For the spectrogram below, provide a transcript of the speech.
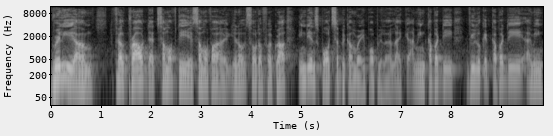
really um, felt proud that some of the, some of our, you know, sort of uh, Indian sports have become very popular. Like, I mean, kabaddi. If you look at kabaddi, I mean,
